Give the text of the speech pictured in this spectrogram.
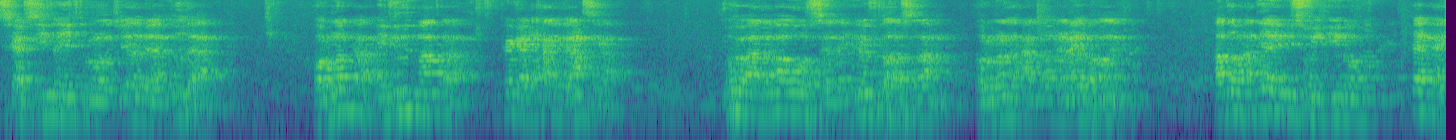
isgaadhsiinta iyo teknolojiyada bilaaxduuda ah horumarka ay dunidu maanta ka gaadhay xagga ganacsiga wuxuu aadamaha u horseeday inay ku talaabsadaan horumarada xagga oo dhinacyo badan haddaba haddii aynu isweydiino heerka ay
